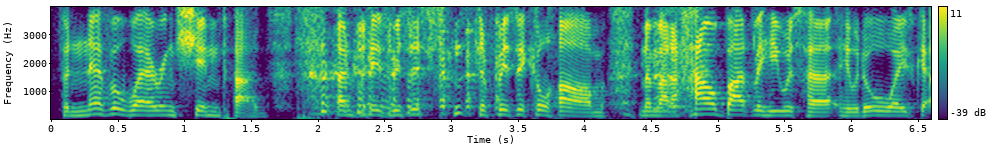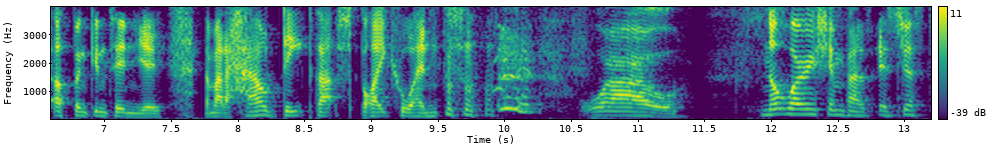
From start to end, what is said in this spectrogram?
for never wearing shin pads and for his resistance to physical harm. No matter how badly he was hurt, he would always get up and continue, no matter how deep that spike went. Wow. Not wearing shin pads is just.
